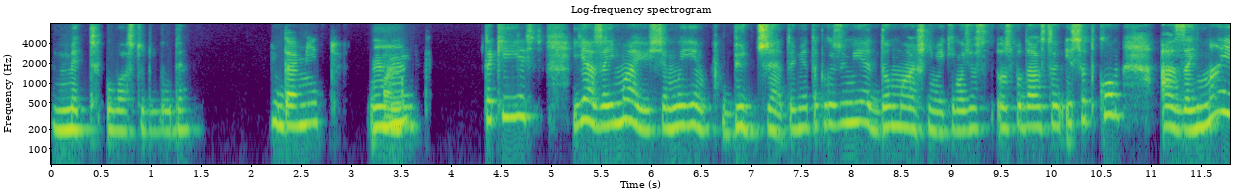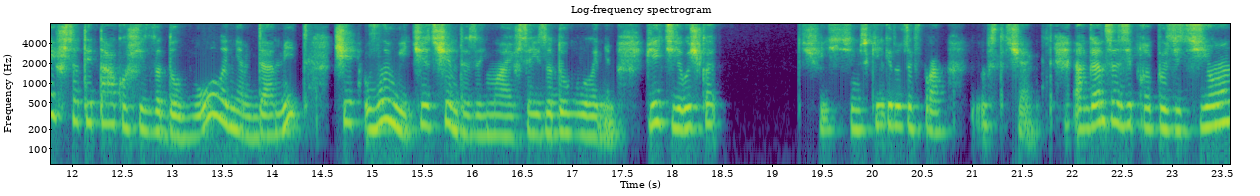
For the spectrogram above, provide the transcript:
Mit у вас тут буде. Damit, damit. Так і є. Я займаюся моїм бюджетом, я так розумію, домашнім якимось господарством і садком, а займаєшся ти також із задоволенням, damit, чи в умі, чи чим ти займаєшся із задоволенням? П'ятірочка, шість, сім, скільки тут цих вправ? Вистачає. Ergänzen Sie Präposition,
